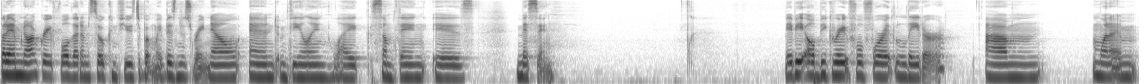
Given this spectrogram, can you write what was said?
but I am not grateful that I'm so confused about my business right now and I'm feeling like something is missing. Maybe I'll be grateful for it later. Um, when I'm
